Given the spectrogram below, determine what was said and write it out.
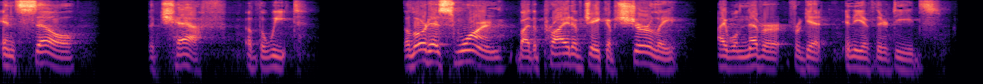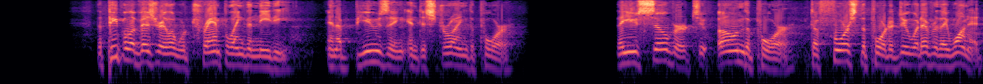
and sell the chaff of the wheat. The Lord has sworn by the pride of Jacob, surely I will never forget any of their deeds. The people of Israel were trampling the needy and abusing and destroying the poor. They used silver to own the poor, to force the poor to do whatever they wanted.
